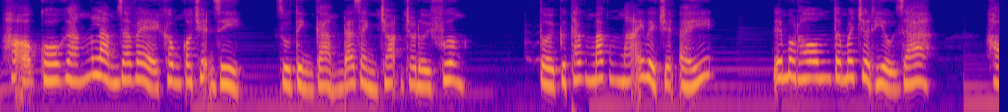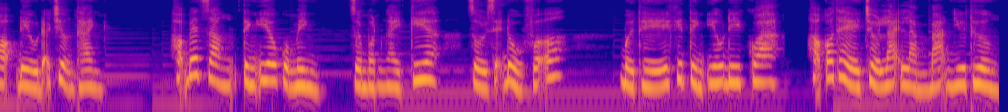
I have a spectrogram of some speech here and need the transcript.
Họ cố gắng làm ra vẻ không có chuyện gì, dù tình cảm đã dành chọn cho đối phương. Tôi cứ thắc mắc mãi về chuyện ấy. Đến một hôm tôi mới chợt hiểu ra, họ đều đã trưởng thành Họ biết rằng tình yêu của mình rồi một ngày kia rồi sẽ đổ vỡ. Bởi thế khi tình yêu đi qua, họ có thể trở lại làm bạn như thường.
